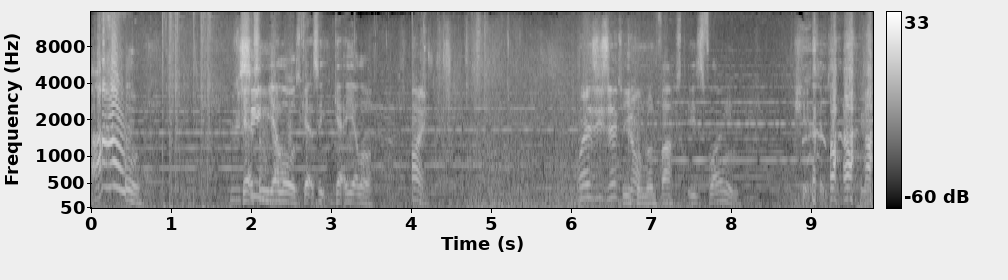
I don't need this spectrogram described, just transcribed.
Ow! Have Get some that? yellows, get, get a yellow. Why? Where's his head So you can gone? run fast. He's flying. Shit, it's it's weird.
